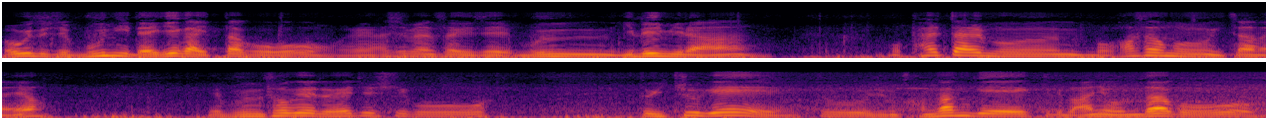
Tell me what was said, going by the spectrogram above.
여기도 이제 문이 4개가 있다고 예, 하시면서 이제 문 이름이랑 뭐 팔달문, 뭐 화서문 있잖아요. 예, 문 소개도 해주시고 또 이쪽에 또 요즘 관광객들이 많이 온다고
